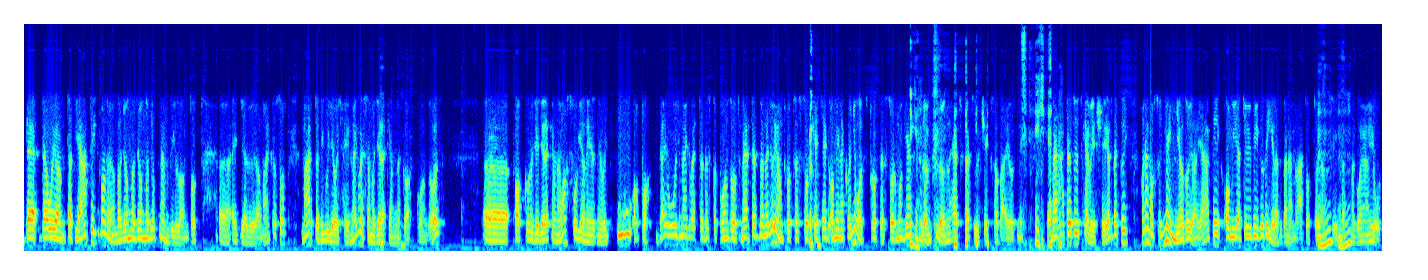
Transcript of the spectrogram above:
De, de olyan, tehát játékban olyan nagyon-nagyon nagyot nem villantott egyelőre a Microsoft. Márpedig ugye, hogyha én megveszem a gyerekemnek a konzolt, akkor ugye a gyerekem nem azt fogja nézni, hogy ú, apa, de jó, hogy megvetted ezt a konzolt, mert ebben egy olyan processzor ketyeg, aminek a 8 processzor magján Igen. külön-külön lehet feszültség szabályozni. Igen. Mert hát ez őt kevéssé érdekli, hanem az, hogy mennyi az olyan játék, amilyet ő még az életben nem látott olyan uh-huh, szépet, uh-huh. meg olyan jót.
